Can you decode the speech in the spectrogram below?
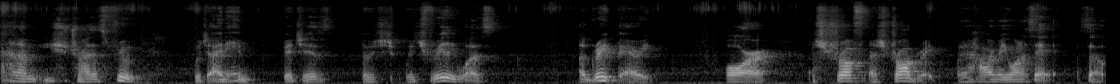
Adam, you should try this fruit, which I named, which is which which really was a grape berry, or a straw a straw grape, however you want to say it. So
